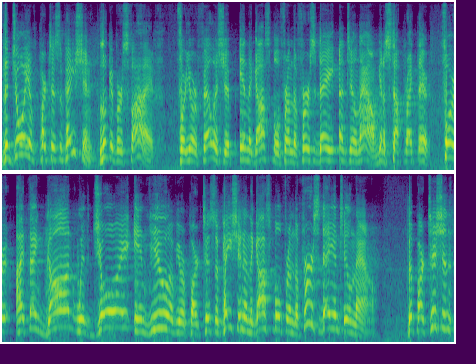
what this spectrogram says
the joy of participation. Look at verse 5 for your fellowship in the gospel from the first day until now. I'm going to stop right there. For I thank God with joy in view of your participation in the gospel from the first day until now. The partition,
